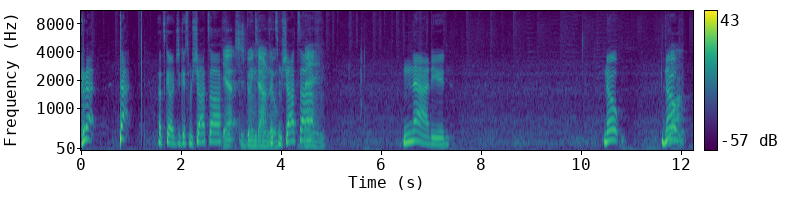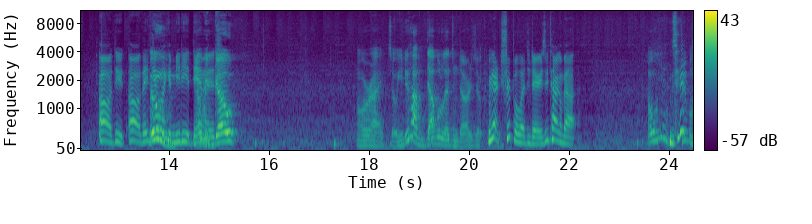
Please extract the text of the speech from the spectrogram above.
Rat, tat. Let's go. Just get some shots off. Yeah, she's going down though. Get some shots off. Bang. Nah, dude. Nope. Nope. Oh, dude. Oh, they do like Boom. immediate There we damage. go. Alright, so you do have double legendaries. Okay. We got triple legendaries. What are you talking about? Oh yeah, triple.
